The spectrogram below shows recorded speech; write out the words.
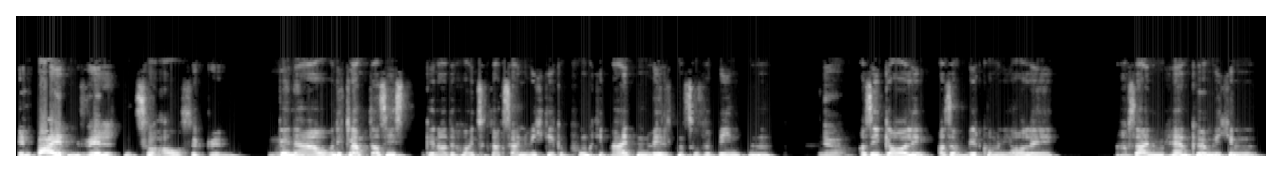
in beiden Welten zu Hause bin. Ne? Genau, und ich glaube, das ist gerade heutzutage so ein wichtiger Punkt, die beiden Welten zu verbinden. Ja. Also egal, also wir kommen ja alle aus einem herkömmlichen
